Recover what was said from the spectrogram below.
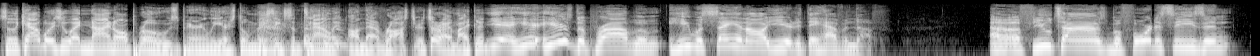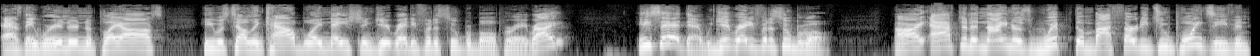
So the Cowboys, who had nine All Pros, apparently are still missing some talent on that roster. It's all right, Micah. Yeah, here here's the problem. He was saying all year that they have enough. Uh, a few times before the season, as they were entering the playoffs, he was telling Cowboy Nation, "Get ready for the Super Bowl parade." Right? He said that we get ready for the Super Bowl. All right. After the Niners whipped them by 32 points, even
